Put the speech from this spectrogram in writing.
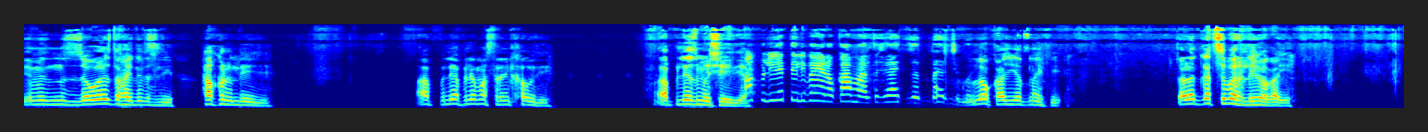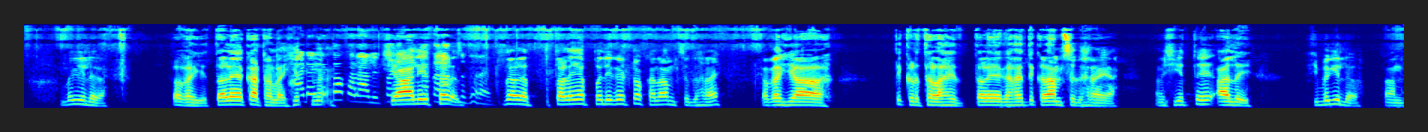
ते मग जवळच राहिली तसली. हाकलून द्यायची. आपली आपल्या मस्तराने खाऊ दे. आपल्याच म्हशी आहे त्या. आपली येतेली बाहेर कामाला तशी नाही जात बाहेरची कोणी. लोकांची येत नाही ती. तळ गच्च भरले हो काही बघितलं का? हो काही तळ्या काठाला टोकाला आलोय. शाली पहिल्या तळ टोकाला आमचं घर आहे. तळ तळ्या पलीकडे टोकाला आमचं घर आहे. बघा ह्या तिकडं तळ आहे तळ्या घर आहे तिकडं आमचं घर आहे. आणि शेत आलंय. हे बघितलं? आणि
